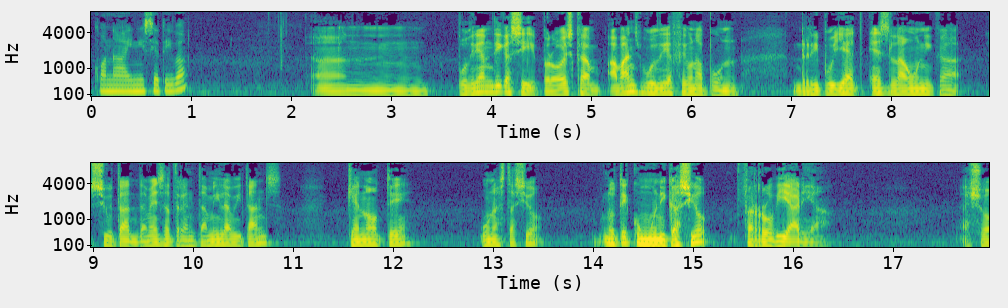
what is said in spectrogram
quan a iniciativa? Um, podríem dir que sí, però és que abans voldria fer un apunt. Ripollet és l'única ciutat de més de 30.000 habitants que no té una estació, no té comunicació ferroviària. Això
